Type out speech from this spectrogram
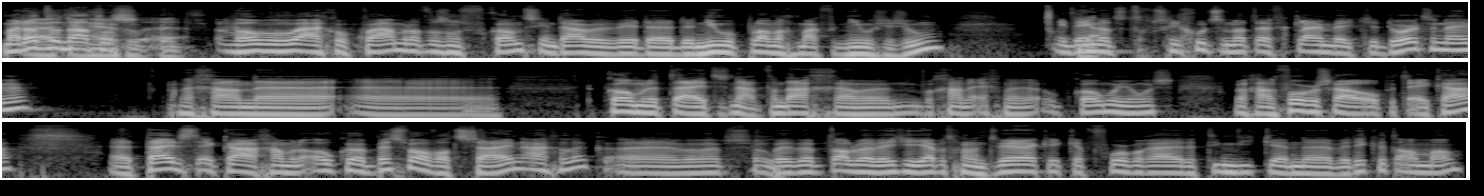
Maar dat inderdaad is was eh, waar we eigenlijk op kwamen. Dat was onze vakantie. En daar hebben we weer de, de nieuwe plannen gemaakt voor het nieuwe seizoen. Ik denk Ja. dat het misschien goed is om dat even een klein beetje door te nemen. We gaan eh, eh, de komende tijd... Dus, nou, vandaag gaan we, we gaan er echt naar op komen, jongens. We gaan voorbeschouwen op het EK. Eh, tijdens het EK gaan we er ook best wel wat zijn, eigenlijk. We, hebben, we, we hebben het allebei, weet je, jij bent gewoon aan het werk. Ik heb voorbereiden, tien weekenden, weet ik het allemaal.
